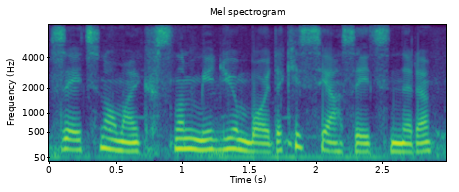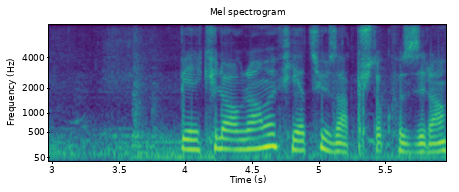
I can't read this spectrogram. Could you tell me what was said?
Zeytin o markasının medium boydaki siyah zeytinleri. 1 kilogram ve fiyatı 169 lira.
